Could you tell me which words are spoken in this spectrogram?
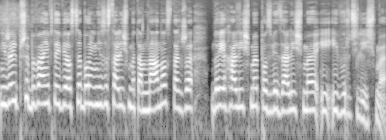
niżeli przebywanie w tej wiosce, bo nie zostaliśmy tam na noc, także dojechaliśmy, pozwiedzaliśmy i, i wróciliśmy.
